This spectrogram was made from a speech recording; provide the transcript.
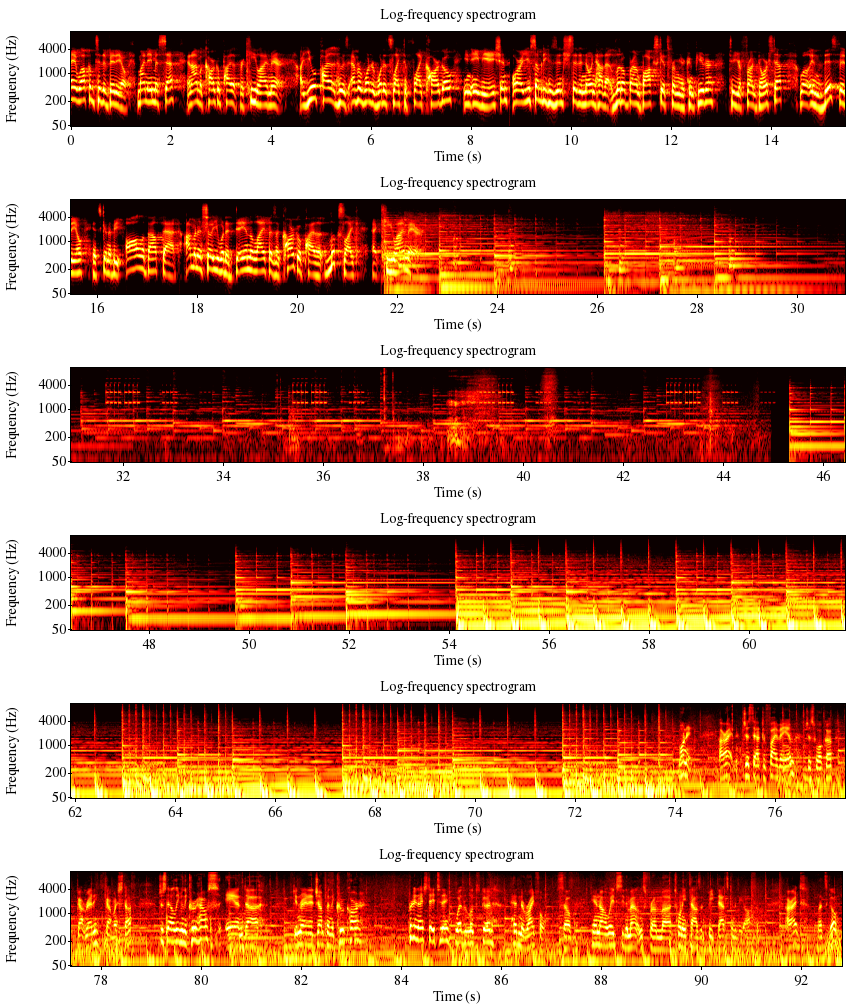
Hey, welcome to the video. My name is Seth and I'm a cargo pilot for Key Lime Air. Are you a pilot who has ever wondered what it's like to fly cargo in aviation? Or are you somebody who's interested in knowing how that little brown box gets from your computer to your front doorstep? Well, in this video, it's gonna be all about that. I'm gonna show you what a day in the life as a cargo pilot looks like at Key Lime Air. Morning. All right, just after 5 a.m., just woke up, got ready, got my stuff. Just now leaving the crew house and uh, getting ready to jump in the crew car. Pretty nice day today, weather looks good, heading to Rifle. So cannot wait to see the mountains from uh, 20,000 feet. That's gonna be awesome. All right, let's go.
